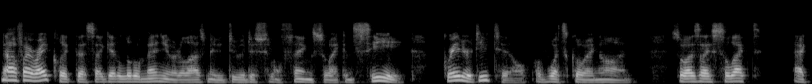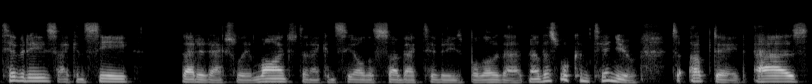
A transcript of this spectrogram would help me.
Now, if I right click this, I get a little menu. It allows me to do additional things so I can see greater detail of what's going on. So as I select activities, I can see that it actually launched and I can see all the sub activities below that. Now this will continue to update as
